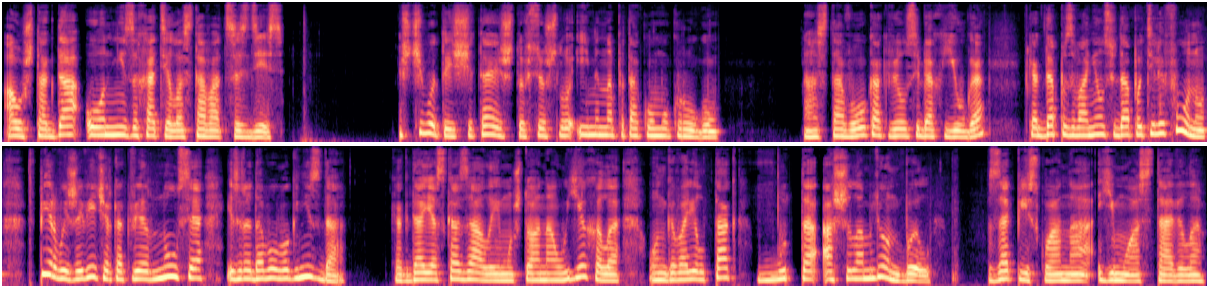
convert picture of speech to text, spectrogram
а уж тогда он не захотел оставаться здесь». С чего ты считаешь, что все шло именно по такому кругу? А с того, как вел себя Хьюга, когда позвонил сюда по телефону, в первый же вечер, как вернулся из родового гнезда. Когда я сказала ему, что она уехала, он говорил так, будто ошеломлен был. Записку она ему оставила.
